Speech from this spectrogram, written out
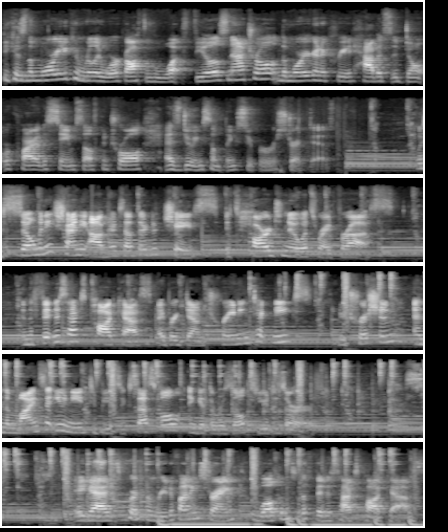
because the more you can really work off of what feels natural, the more you're going to create habits that don't require the same self control as doing something super restrictive. With so many shiny objects out there to chase, it's hard to know what's right for us. In the Fitness Hacks podcast, I break down training techniques, nutrition, and the mindset you need to be successful and get the results you deserve. Hey guys, Cori from Redefining Strength. Welcome to the Fitness Hacks podcast.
